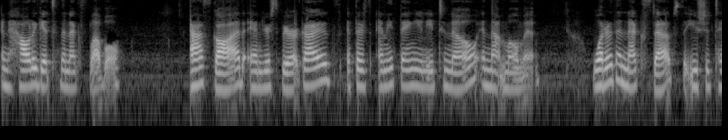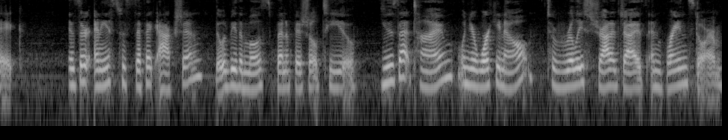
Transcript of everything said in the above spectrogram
and how to get to the next level. Ask God and your spirit guides if there's anything you need to know in that moment. What are the next steps that you should take? Is there any specific action that would be the most beneficial to you? Use that time when you're working out to really strategize and brainstorm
